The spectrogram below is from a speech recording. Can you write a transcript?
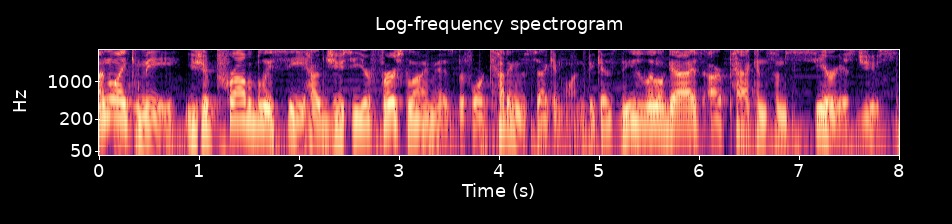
Unlike me, you should probably see how juicy your first lime is before cutting the second one because these little guys are packing some serious juice.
